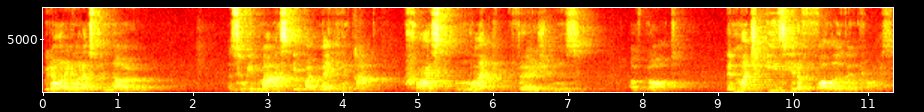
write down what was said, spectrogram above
We don't want anyone else to know. And so we mask it by making up Christ like versions of God. They're much easier to follow than Christ.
